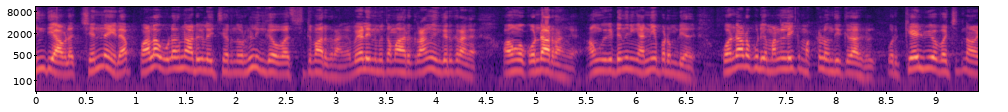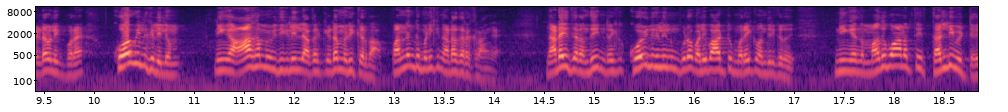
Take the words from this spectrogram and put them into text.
இந்தியாவுல சென்னையில பல உலக நாடுகளைச் சேர்ந்தவர்கள் இங்க வசிச்சுட்டு இருக்கிறாங்க. வேலை நிமித்தமா இருக்கிறாங்க இங்க இருக்கிறாங்க. அவங்க கொண்டாடுறாங்க. அவங்க கிட்ட இருந்து நீங்க அந்நியப்பட முடியாது. கொண்டாடக்கூடிய மனநிலைக்கு மக்கள் வந்திருக்கிறார்கள். ஒரு கேள்வியை வச்சுட்டு நான் இடைவெளிக்கு போறேன். கோவில்களிலும் நீங்க ஆகம விதிகளில் அதற்கு இடம் இருக்கிறதா? பன்னெண்டு மணிக்கு நட திறக்கிறாங்க. நடை திறந்து இன்றைக்கு கோயில்களிலும் கூட வழிபாட்டு முறைக்கு வந்திருக்கிறது. நீங்க இந்த மதுபானத்தை தள்ளிவிட்டு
